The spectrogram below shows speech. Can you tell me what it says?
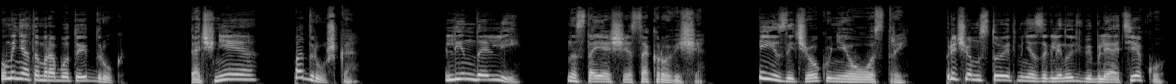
У меня там работает друг. Точнее, подружка. Линда Ли. Настоящее сокровище. И язычок у нее острый. Причем стоит мне заглянуть в библиотеку,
